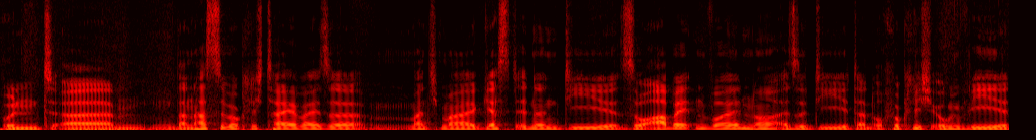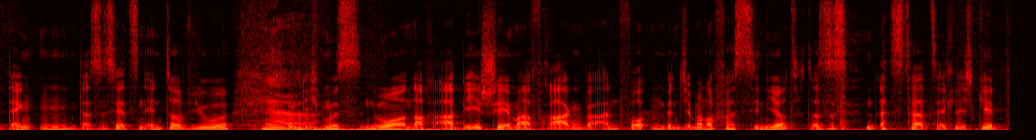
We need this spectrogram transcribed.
Und ähm, dann hast du wirklich teilweise manchmal GästInnen, die so arbeiten wollen, ne? also die dann auch wirklich irgendwie denken, das ist jetzt ein Interview ja. und ich muss nur nach A-B-Schema Fragen beantworten, bin ich immer noch fasziniert, dass es das tatsächlich gibt.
